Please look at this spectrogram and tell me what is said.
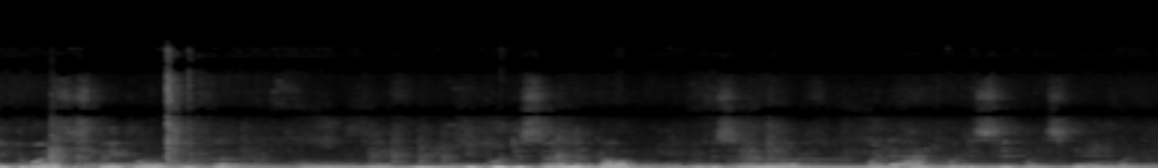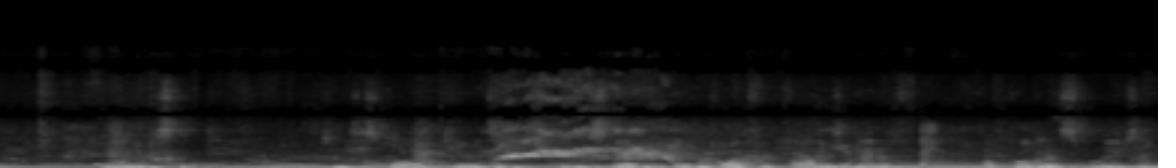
Give the words to speak, Lord. Give the, give the give good discernment, God. Good discernment of when to act, when to sit, when to stand, when to yeah, when to be still. Jesus, guide Ciaron's every, every step and, and provide for him. Father, he's a man of, of providence, believes in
